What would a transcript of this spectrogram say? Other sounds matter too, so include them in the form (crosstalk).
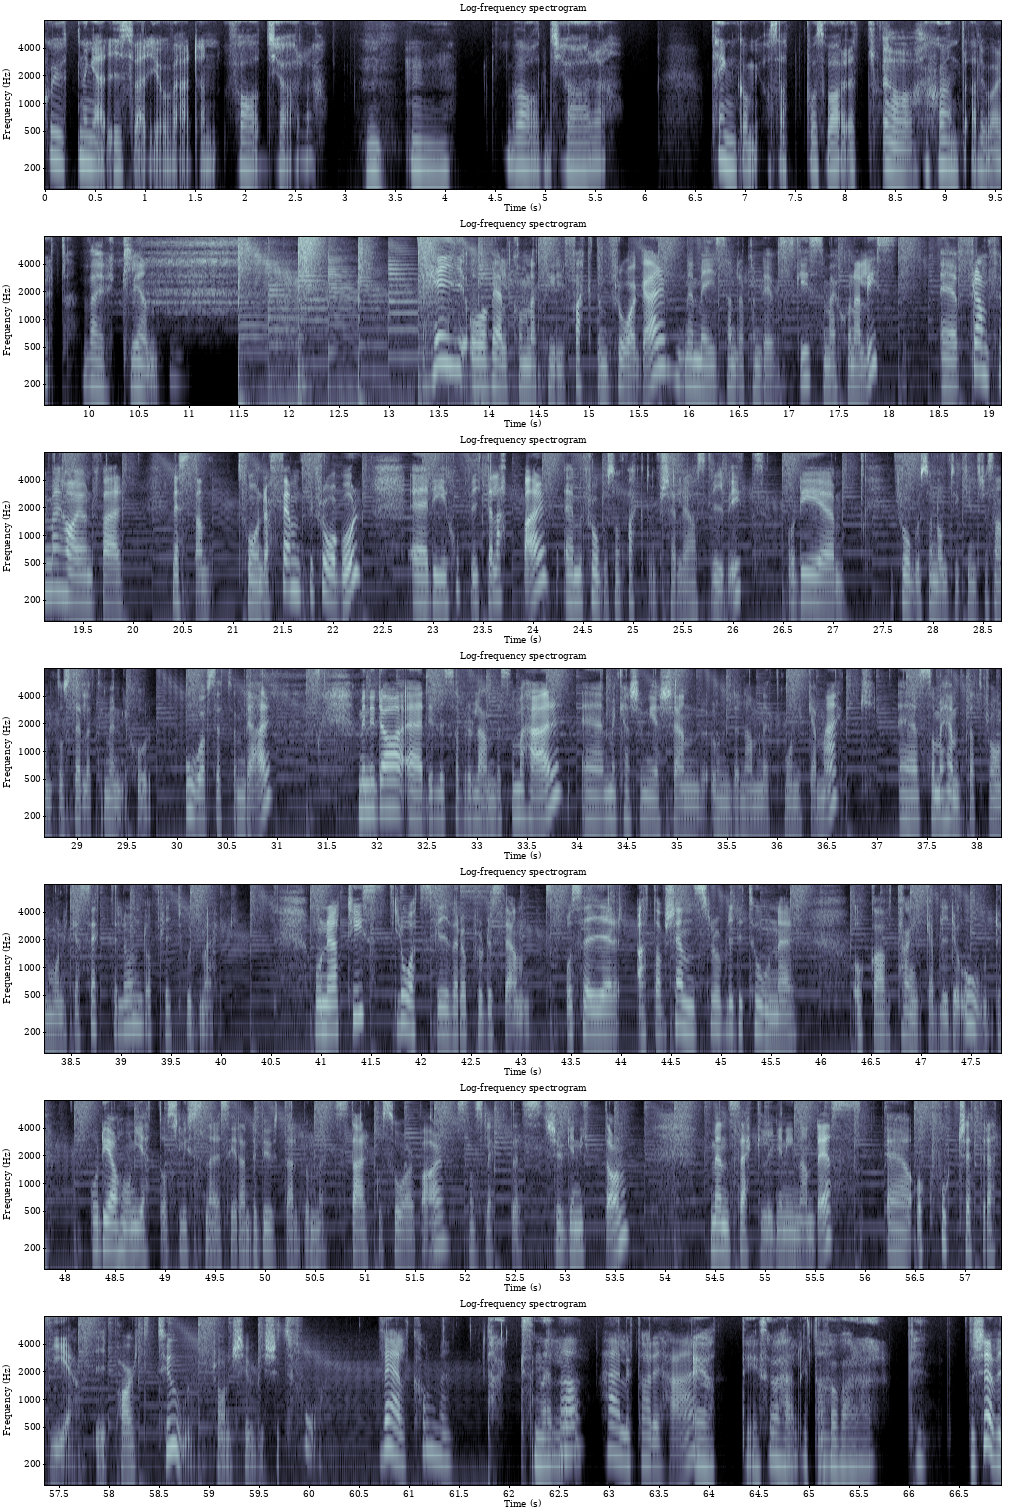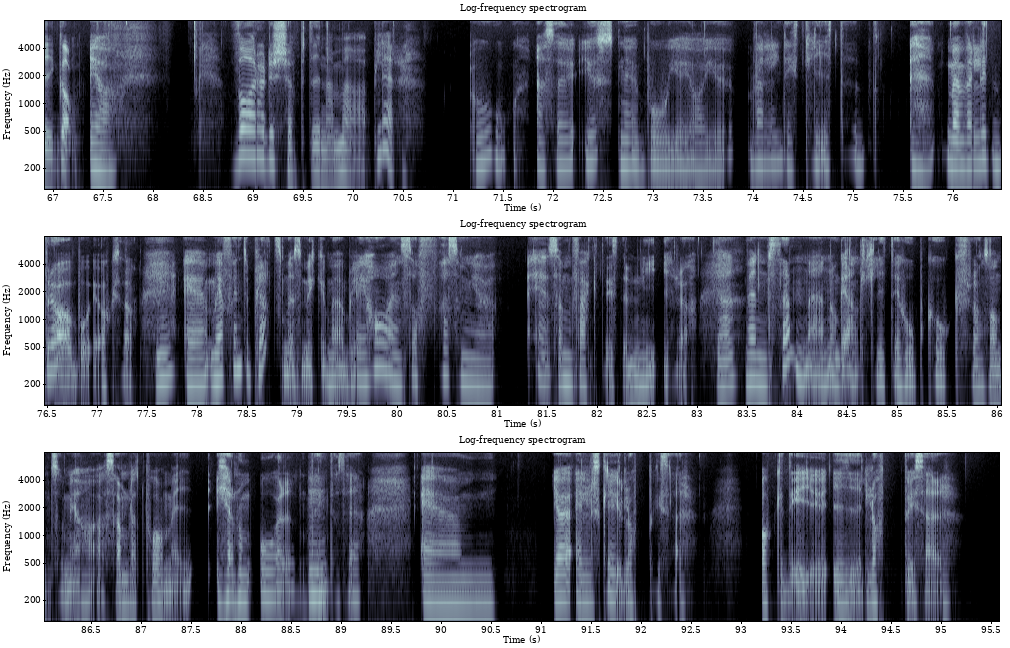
skjutningar i Sverige och världen. Vad göra? Mm. Mm. Vad göra? Tänk om jag satt på svaret. Ja, Vad skönt det hade varit. verkligen. Hej och välkomna till Faktum frågar med mig Sandra Pandevski som är journalist. Eh, framför mig har jag ungefär nästan 250 frågor. Eh, det är ihopvita lappar eh, med frågor som Faktumförsäljare har skrivit. Och det är frågor som de tycker är intressanta att ställa till människor, oavsett vem det är. Men idag är det Lisa Brolander som är här, eh, men kanske mer känd under namnet Monica Mac, eh, som är hämtat från Monica Zetterlund och Fleetwood Mac. Hon är artist, låtskrivare och producent och säger att av känslor blir det toner och av tankar blir det ord. Och det har hon gett oss lyssnare sedan debutalbumet Stark och sårbar som släpptes 2019. Men säkerligen innan dess och fortsätter att ge i Part 2 från 2022. Välkommen! Tack snälla. Ja, härligt att ha dig här. Ja, det är så härligt att Ja. få vara här. Då kör vi igång. Ja. Var har du köpt dina möbler? Oh, alltså just nu bor ju jag ju väldigt litet. (laughs) Men väldigt bra bor jag också. Mm. Eh, men jag får inte plats med så mycket möbler. Jag har en soffa som, jag, eh, som faktiskt är ny. Då. Ja. Men sen är nog allt lite hopkok från sånt som jag har samlat på mig (laughs) genom åren. Mm. Tänkte jag säga. Ehm, jag älskar ju loppisar. Och det är ju i loppisar eh,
